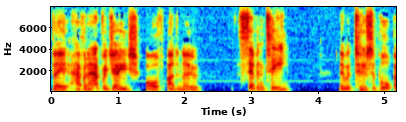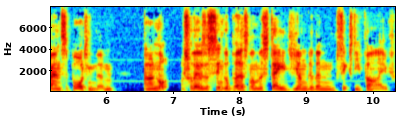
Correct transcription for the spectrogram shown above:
they have an average age of I don't know 70. There were two support bands supporting them, and I'm not sure there was a single person on the stage younger than 65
